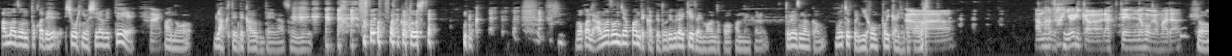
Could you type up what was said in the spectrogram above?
アマゾンとかで商品を調べて、はい。あの、楽天で買うみたいな、そういう、そうそういうことをして、なんか、わかんない。アマゾンジャパンで買ってどれぐらい経済回るのかわかんないから、とりあえずなんか、もうちょっと日本っぽい会社とか。アマゾンよりかは楽天の方がまだ、そ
